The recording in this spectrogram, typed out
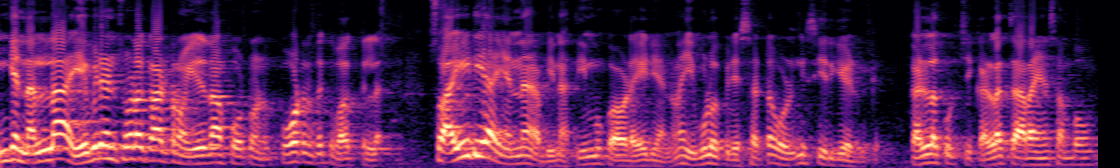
இங்கே நல்லா எவிடன்ஸோட காட்டுறோம். இதுதான் ஃபோட்டோன்னு போடுறதுக்கு வக்கில்லை ஸோ ஐடியா என்ன அப்படின்னா திமுகவோட ஐடியா என்னன்னா இவ்வளோ பெரிய சட்ட ஒழுங்கு சீர்கேடு இருக்கு. கள்ளக்குறிச்சி கள்ளச்சாராயம் சம்பவம்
